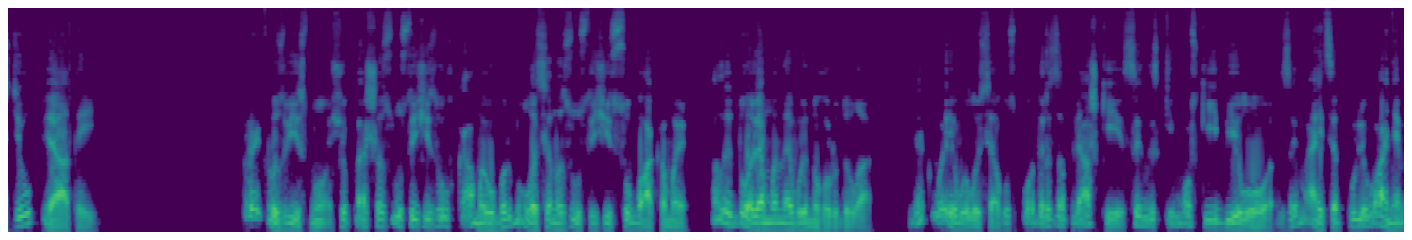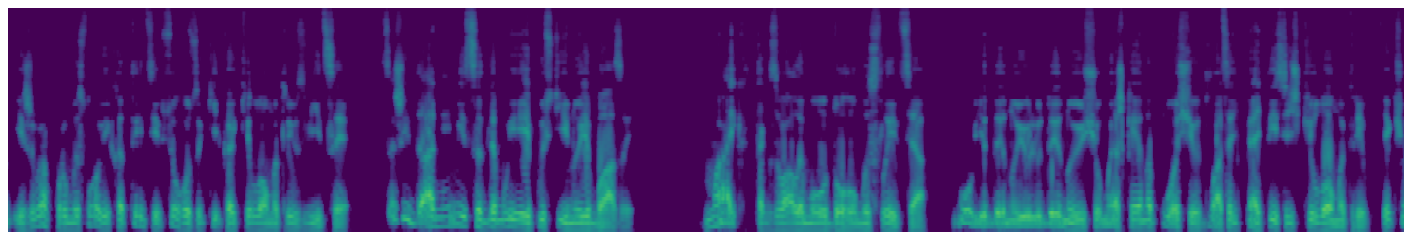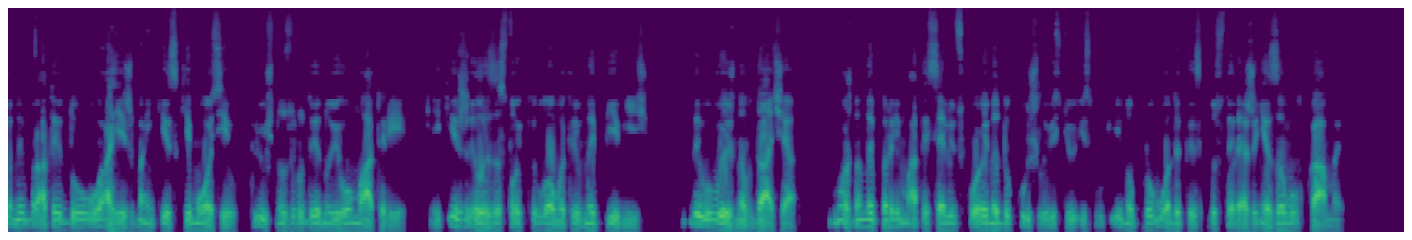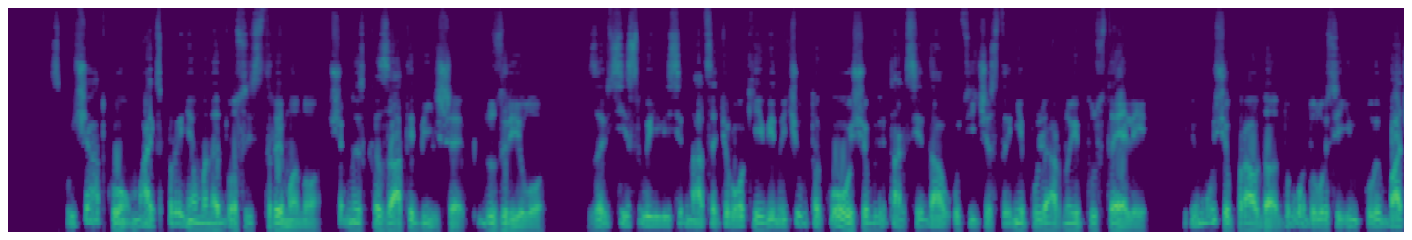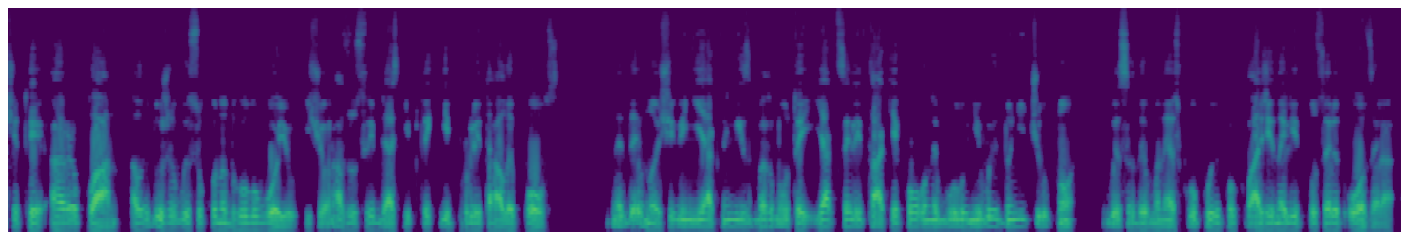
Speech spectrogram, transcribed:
Розділ п'ятий. Прикро, звісно, що перша зустріч із вовками обернулася на зустріч із собаками, але доля мене винагородила. Як виявилося, господар запляшки, син ескімоський і білого, займається полюванням і живе в промисловій хатинці всього за кілька кілометрів звідси. Це ж ідеальне місце для моєї постійної бази. Майк, так звали молодого мисливця, був єдиною людиною, що мешкає на площі в 25 тисяч кілометрів, якщо не брати до уваги жменьки ескімосів, включно з родиною його матері, які жили за 100 кілометрів на північ. Дивовижна вдача. Можна не перейматися людською недокучливістю і спокійно проводити спостереження за вовками. Спочатку Майк сприйняв мене досить стримано, щоб не сказати більше, підозріло. За всі свої 18 років він не чув такого, щоб літак сідав у цій частині полярної пустелі. Йому, щоправда, доводилося інколи бачити аероплан, але дуже високо над головою, і щоразу сріблясті птахи пролітали повз. Не дивно, що він ніяк не міг збагнути, як цей літак, якого не було ні видно, ні чутно, висадив мене з купою поклажі на лід посеред озера.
